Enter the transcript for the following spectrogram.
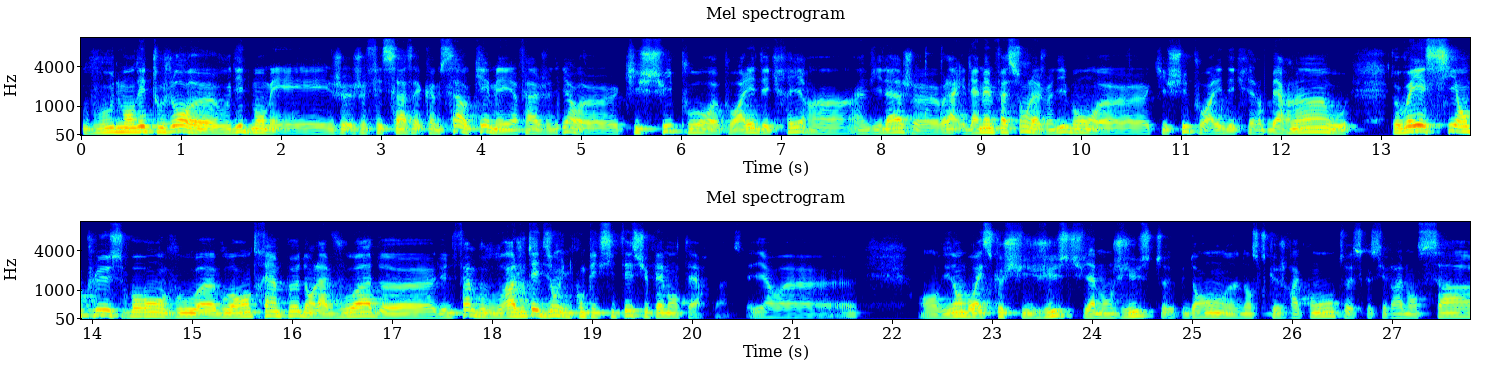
vous vous demandez toujours, euh, vous dites, bon, mais je, fais ça comme ça, ok, mais enfin, je veux dire, euh, qui je suis pour, pour aller décrire un, village, euh, voilà. Et de la même façon, là, je me dis, bon, qui je suis pour aller décrire Berlin. Donc, vous voyez, si en plus, bon, vous, vous rentrez un peu dans la voie d'une femme, vous, vous rajoutez, disons, une complexité supplémentaire. C'est-à-dire en disant, bon, est-ce que je suis juste, suffisamment juste dans, dans ce que je raconte? Est-ce que c'est vraiment ça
